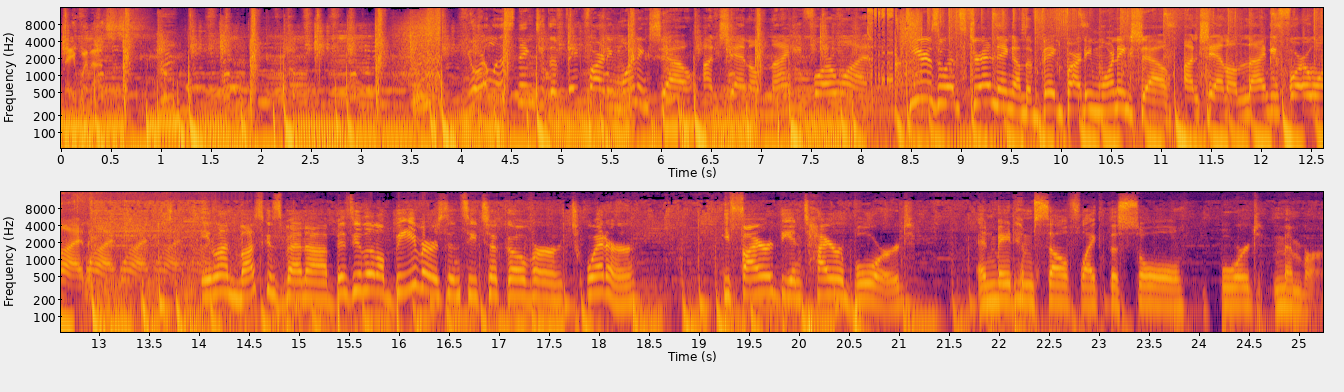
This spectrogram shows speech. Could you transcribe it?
Stay with us. You're listening to the Big Party Morning Show on Channel 94.1. Here's what's trending on the Big Party Morning Show on Channel 94.1. Elon Musk has been a busy little beaver since he took over Twitter. He fired the entire board and made himself like the sole board member.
